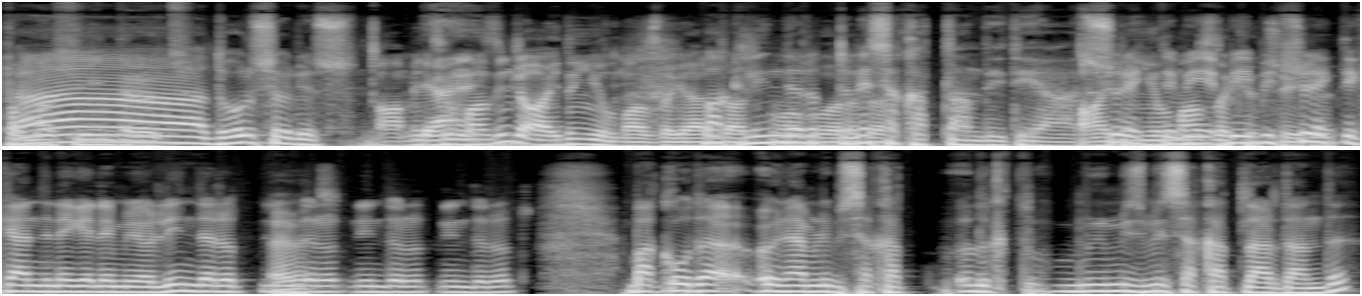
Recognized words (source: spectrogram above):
Thomas. Aa, doğru söylüyorsun. Ahmet Yani- Yılmaz deyince Aydın Yılmaz da geldi Bak Linderoth da ne sakatlandıydı ya. Aydın sürekli Yılmaz bir, da bir, bir sürekli kendine gelemiyor. Linderoth, Evet. Linderoth, Linderoth, Linderoth. Bak o da önemli bir sakatlık, müzmin sakatlardandı.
